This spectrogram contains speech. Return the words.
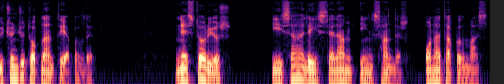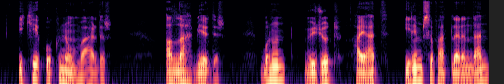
üçüncü toplantı yapıldı. Nestorius, İsa aleyhisselam insandır. Ona tapılmaz. İki uknum vardır. Allah birdir. Bunun vücut, hayat, ilim sıfatlarından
